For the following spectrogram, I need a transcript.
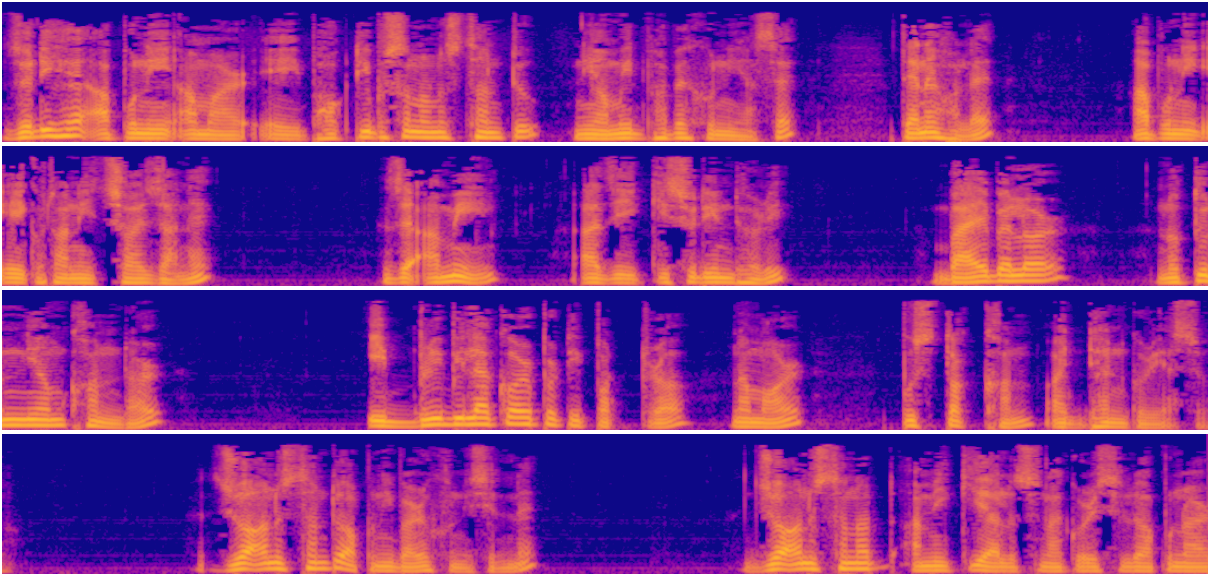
যদিহে আপুনি আমাৰ এই ভক্তিপচন অনুষ্ঠানটো নিয়মিতভাৱে শুনি আছে তেনেহলে আপুনি এই কথা নিশ্চয় জানে যে আমি আজি কিছুদিন ধৰি বাইবেলৰ নতুন নিয়ম খণ্ডৰ ইব্ৰীবিলাকৰ প্ৰতি পত্ৰ নামৰ পুস্তকখন অধ্যয়ন কৰি আছো। যোৱা অনুষ্ঠানটো আপুনি বাৰু শুনিছিল নে যোৱা অনুষ্ঠানত আমি কি আলোচনা কৰিছিলো আপোনাৰ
